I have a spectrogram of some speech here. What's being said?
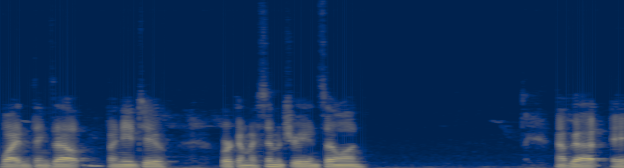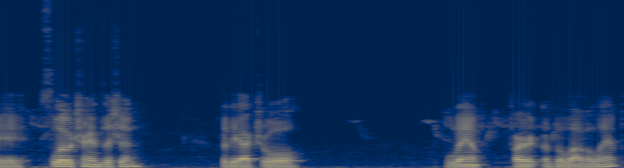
widen things out if I need to, work on my symmetry and so on. I've got a slow transition for the actual lamp part of the lava lamp.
